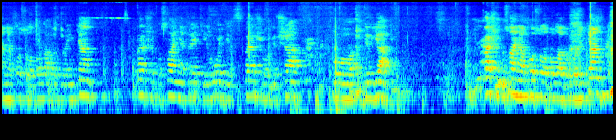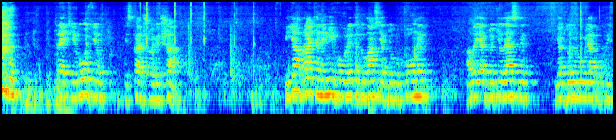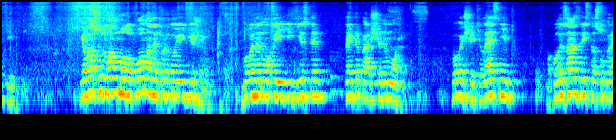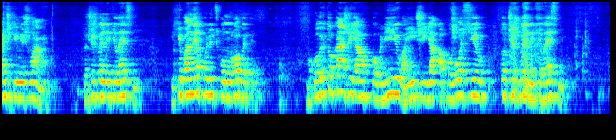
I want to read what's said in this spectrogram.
послання апостола Павла до Коринтян, перше послання, третій розділ з першого вірша по дев'ятий. Перше послання апостола Павла до Коринтян, третій розділ із першого вірша. І я, браття, не міг говорити до вас як до духовних, але як до тілесних, як до немовлят у Христі. Я вас будував молоком, а не твердою їжею, бо ви не могли її їсти, та й тепер ще не можете. Бо ви ще тілесні, бо коли заздрість та суперечки між вами, то чи ж ви не тілесні? І хіба не по-людському робите? Бо коли хто каже, я Павлів, а інший я Аполосів, то чи ж ви не тілесні?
